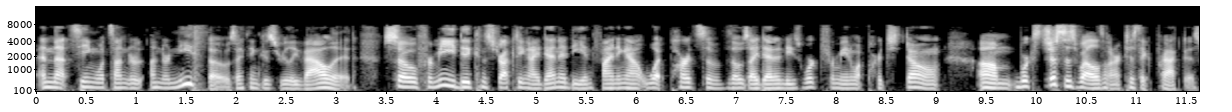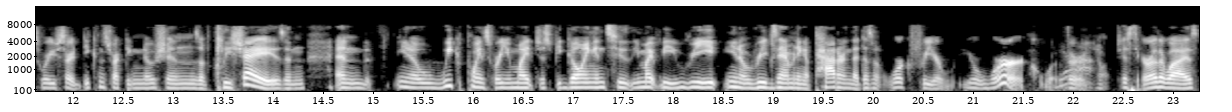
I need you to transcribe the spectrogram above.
and that seeing what's under underneath those I think is really valid. So for me, deconstructing identity and finding out what parts of those identities worked for me and what parts don't um, works just as well as an artistic practice where you start deconstructing notions of cliches and and you know weak points where you might just be going into you might be re you know re-examining a pattern that doesn't work for your your work whether yeah. you know, artistic or otherwise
